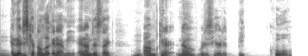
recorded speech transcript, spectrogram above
mm-hmm. and they just kept on looking at me, and I'm just like, mm-hmm. um, can I? No, we're just here to be cool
